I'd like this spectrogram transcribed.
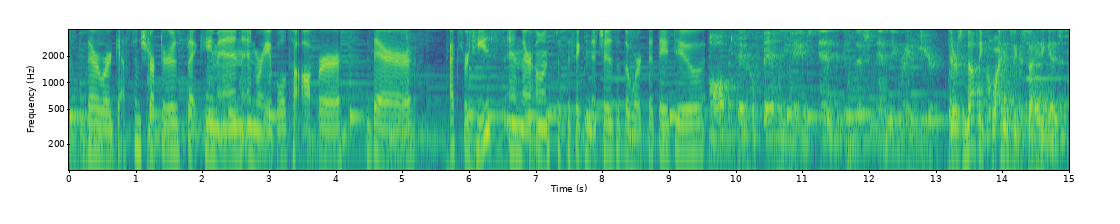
There were guest instructors that came in and were able to offer their expertise and their own specific niches of the work that they do. All botanical family names end in this ending right here. There's nothing quite as exciting as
